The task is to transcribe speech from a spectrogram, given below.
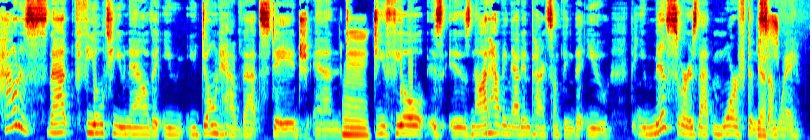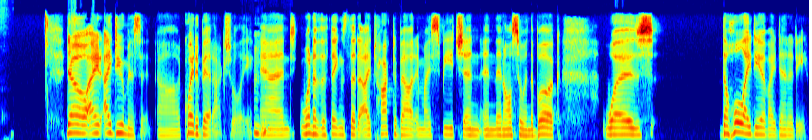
How does that feel to you now that you, you don't have that stage? And mm. do you feel is, is not having that impact something that you, that you miss or is that morphed in yes. some way? No, I, I do miss it uh, quite a bit, actually. Mm-hmm. And one of the things that I talked about in my speech and, and then also in the book was the whole idea of identity.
